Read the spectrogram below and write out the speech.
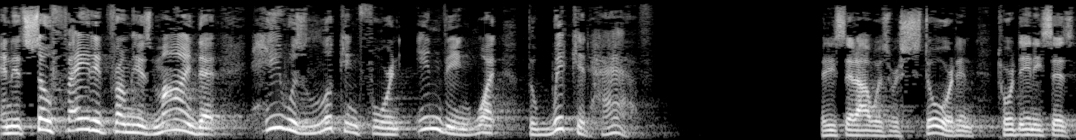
and it's so faded from his mind that he was looking for and envying what the wicked have. But he said, I was restored. And toward the end, he says,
